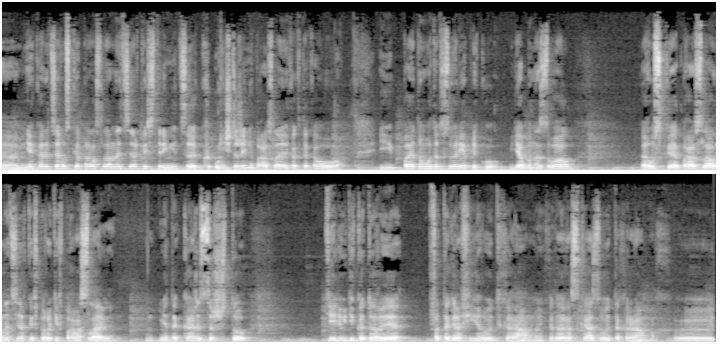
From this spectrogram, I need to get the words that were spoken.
Э, мне кажется, русская православная церковь стремится к уничтожению православия как такового. И поэтому вот эту свою реплику я бы назвал «Русская православная церковь против православия». Мне так кажется, что те люди, которые фотографируют храмы, которые рассказывают о храмах, э,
